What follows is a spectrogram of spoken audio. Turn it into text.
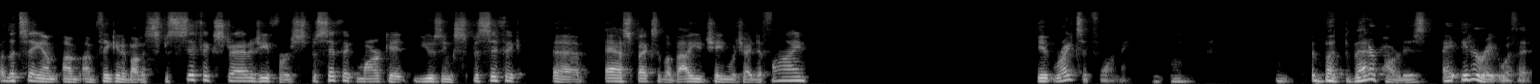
let's say I'm, I'm, I'm thinking about a specific strategy for a specific market using specific uh, aspects of a value chain which I define, it writes it for me. Mm-hmm. But the better part is I iterate with it,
